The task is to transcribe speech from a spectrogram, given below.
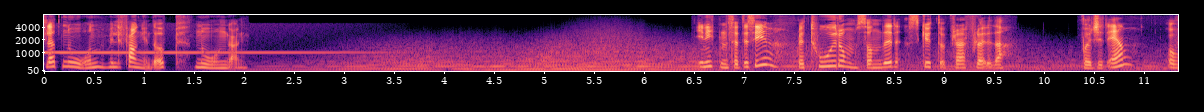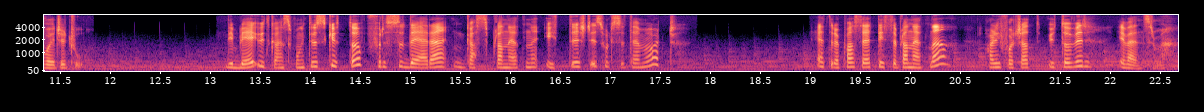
til at noen vil fange det opp noen gang. I 1977 ble to romsonder skutt opp fra Florida. Voyager 1 og Voyager 2. De ble i utgangspunktet skutt opp for å studere gassplanetene ytterst i solsystemet vårt. Etter å ha passert disse planetene har de fortsatt utover i verdensrommet.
